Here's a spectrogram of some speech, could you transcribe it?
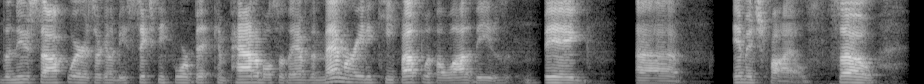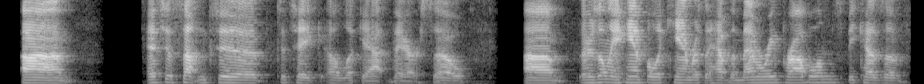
the new softwares are going to be 64-bit compatible, so they have the memory to keep up with a lot of these big uh, image files. So um, it's just something to to take a look at there. So um, there's only a handful of cameras that have the memory problems because of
